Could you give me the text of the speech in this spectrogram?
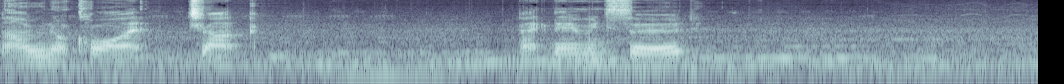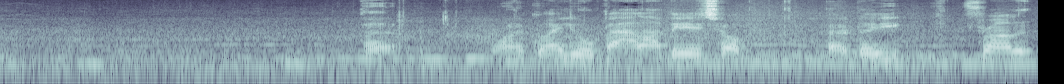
No, not quite. Chuck. Back there in third. But what a great little battle up here top at the front.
